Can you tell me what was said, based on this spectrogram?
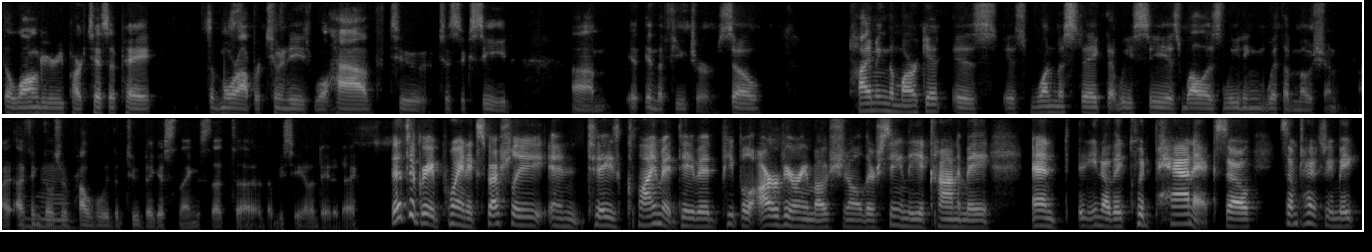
the longer you participate, the more opportunities we'll have to to succeed um, in, the future. So timing the market is is one mistake that we see as well as leading with emotion i, I think mm-hmm. those are mm-hmm. probably the two biggest things that uh, that we see on a day to day that's a great point especially in today's climate david people are very emotional they're seeing the economy and you know they could panic so sometimes we make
